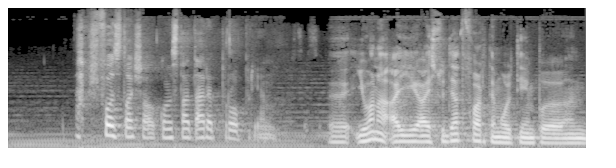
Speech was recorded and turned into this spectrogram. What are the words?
Aș fost așa o constatare proprie. Nu? Uh, Ioana, ai, ai studiat foarte mult timp uh, în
